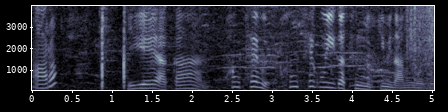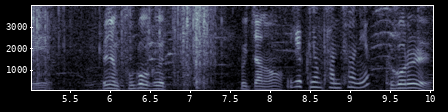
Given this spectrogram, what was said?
알아? 이게 약간 황태 황태구이 같은 느낌이 나는 거지. 왜냐면 북어 그, 그 있잖아. 이게 그냥 반찬이야? 그거를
